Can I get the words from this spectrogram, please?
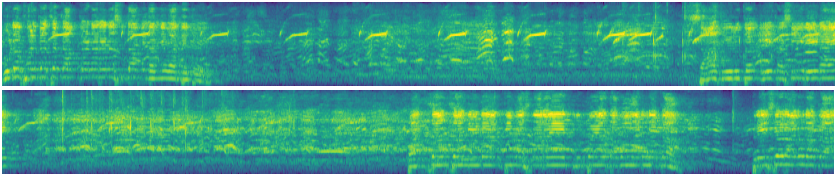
गुणफलकाचं काम करणाऱ्यांना सुद्धा आम्ही धन्यवाद देतोय. सात विरुद्ध एक अशी रेड आहे. पंचांचा निर्णय अंतिम असणार आहे. कृपया दबाव आणू नका. प्रेशर आणू नका.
